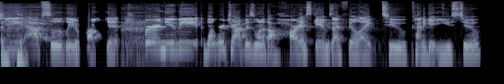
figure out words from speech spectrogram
She absolutely rocked it. For a newbie, Bunker Trap is one of the hardest games I feel like to kind of get used to.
